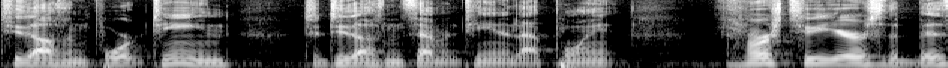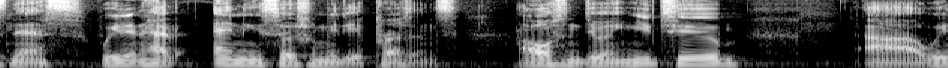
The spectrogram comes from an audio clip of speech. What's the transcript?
2014 to 2017 at that point. The first two years of the business, we didn't have any social media presence. I wasn't doing YouTube. Uh, we,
